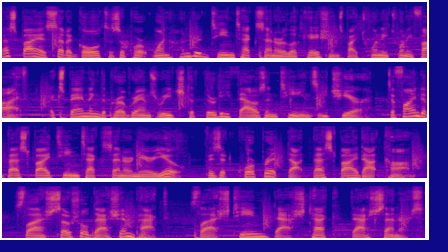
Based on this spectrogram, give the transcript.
Best Buy has set a goal to support 100 Teen Tech Center locations by 2025, expanding the program's reach to 30,000 teens each year. To find a Best Buy Teen Tech Center near you, visit corporate.bestbuy.com slash social dash impact slash teen dash tech dash centers.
